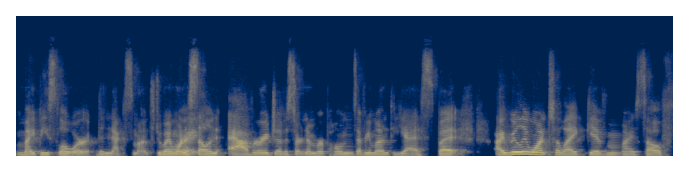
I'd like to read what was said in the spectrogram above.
might be slower than next month. Do I want right. to sell an average of a certain number of homes every month? Yes. But I really want to like give myself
